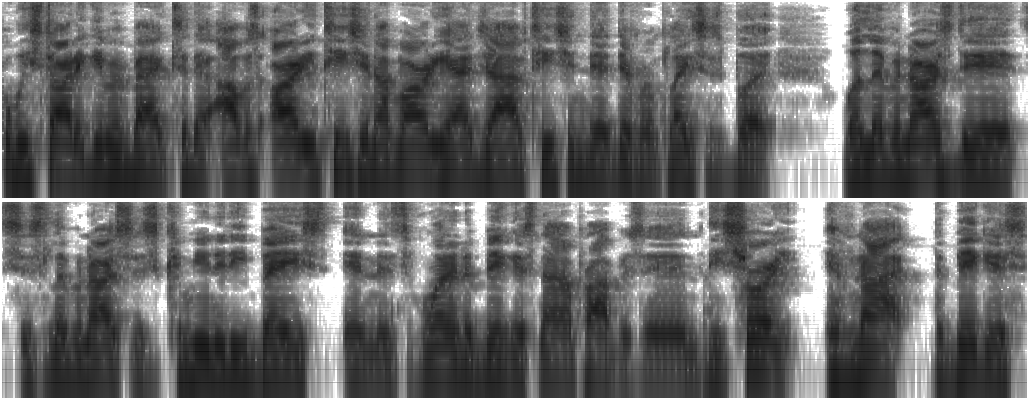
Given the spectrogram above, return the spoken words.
We started giving back to the. I was already teaching. I've already had jobs teaching at different places, but what Living Arts did, since Living Arts is community based and it's one of the biggest nonprofits in Detroit, if not the biggest,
